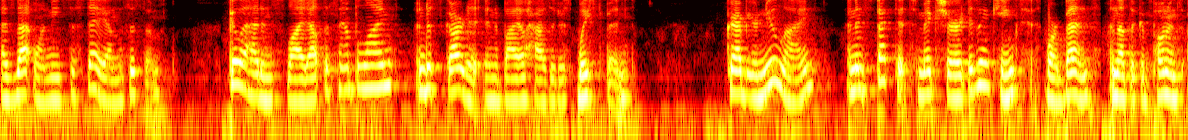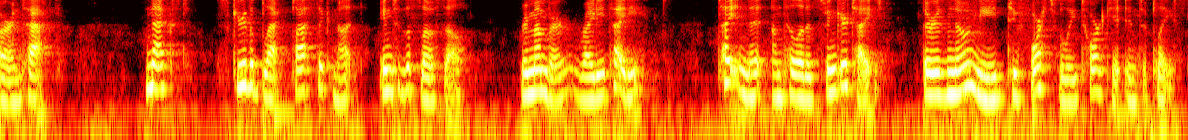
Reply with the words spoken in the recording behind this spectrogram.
as that one needs to stay on the system. Go ahead and slide out the sample line and discard it in a biohazardous waste bin. Grab your new line and inspect it to make sure it isn't kinked or bent and that the components are intact. Next, Screw the black plastic nut into the flow cell. Remember, righty-tighty. Tighten it until it is finger tight. There is no need to forcefully torque it into place.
